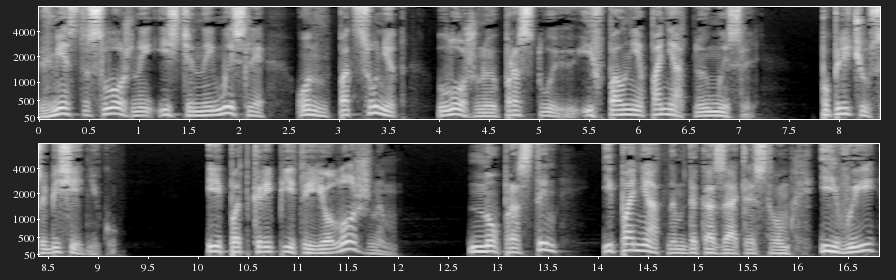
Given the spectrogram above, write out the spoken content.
Вместо сложной истинной мысли он подсунет ложную, простую и вполне понятную мысль по плечу собеседнику и подкрепит ее ложным, но простым и понятным доказательством, и вы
